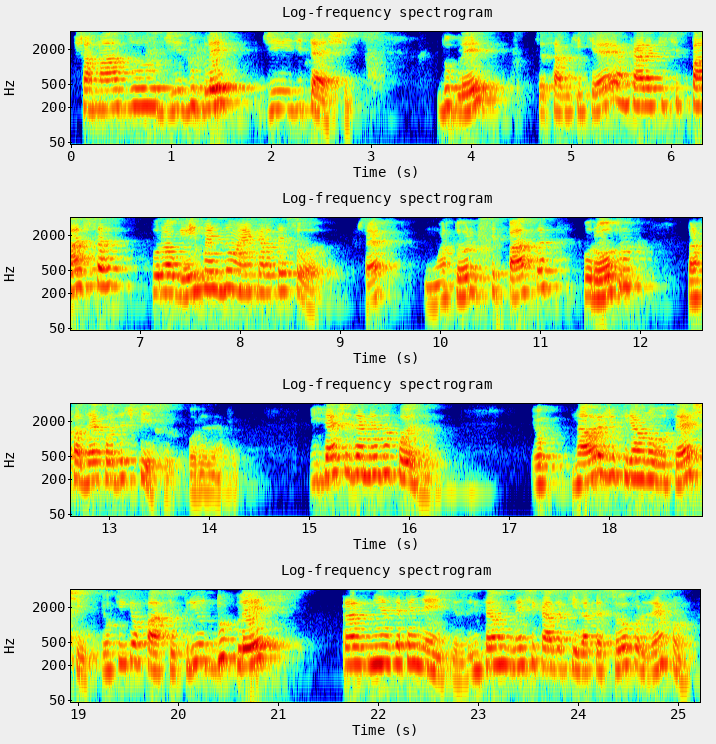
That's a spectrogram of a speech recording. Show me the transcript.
chamado de dublê de, de teste. Dublê, você sabe o que, que é? É um cara que se passa por alguém, mas não é aquela pessoa certo? um ator que se passa por outro para fazer a coisa difícil, por exemplo. Em testes é a mesma coisa. Eu, na hora de criar um novo teste, o que, que eu faço? Eu crio duplês para as minhas dependências. Então, nesse caso aqui da pessoa, por exemplo,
